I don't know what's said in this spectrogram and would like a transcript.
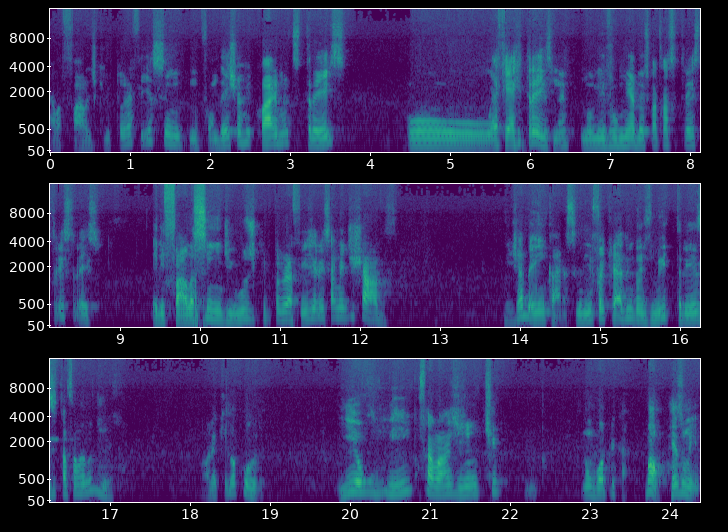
Ela fala de criptografia, sim. No Foundation Requirements 3, o FR3, né? No livro 6244333. Ele fala, sim, de uso de criptografia e gerenciamento de chaves. Veja bem, cara, esse livro foi criado em 2013 e está falando disso. Olha que loucura. E eu vi falar, gente, não vou aplicar. Bom, resumindo.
